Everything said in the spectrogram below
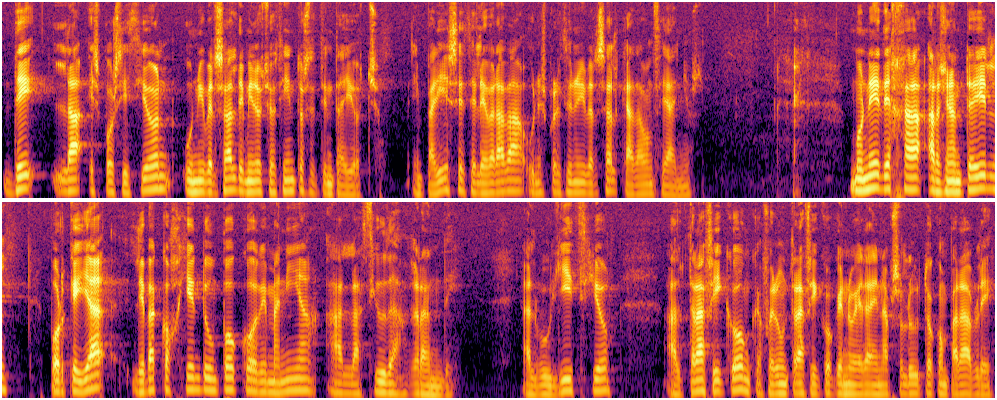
de la Exposición Universal de 1878. En París se celebraba una exposición universal cada 11 años. Monet deja Argenteuil porque ya le va cogiendo un poco de manía a la ciudad grande, al bullicio, al tráfico, aunque fuera un tráfico que no era en absoluto comparable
